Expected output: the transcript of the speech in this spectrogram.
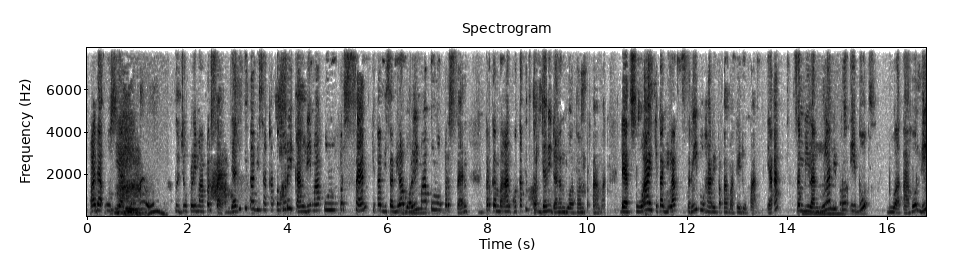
pada usia 2 tahun 75%. Jadi kita bisa kategorikan 50%, kita bisa bilang bahwa 50% perkembangan otak itu terjadi dalam dua tahun pertama. That's why kita bilang 1000 hari pertama kehidupan, ya kan? 9 bulan di perut ibu, 2 tahun di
